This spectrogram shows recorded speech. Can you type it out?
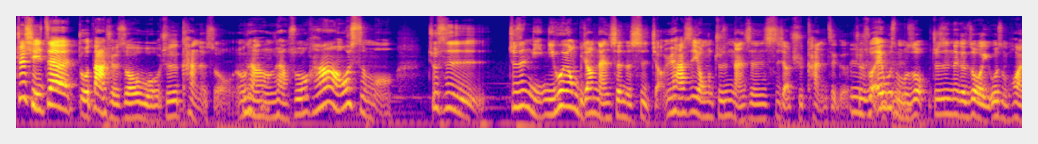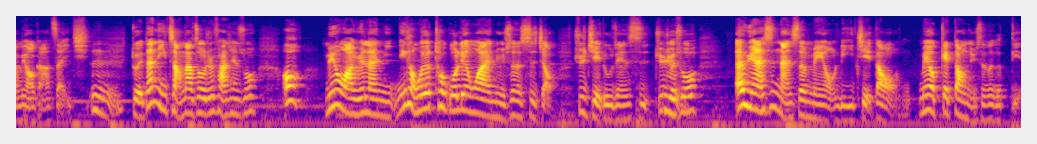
就其实在我大学的时候，我就是看的时候，我想我想说，哈，为什么就是就是你你会用比较男生的视角，因为他是用就是男生视角去看这个，就说哎、诶为什么肉就是那个肉姨为什么后来没有跟他在一起？嗯，对，但你长大之后就发现说，哦，没有啊，原来你你可能会透过另外女生的视角去解读这件事，就觉得说，哎、原来是男生没有理解到，没有 get 到女生那个点。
